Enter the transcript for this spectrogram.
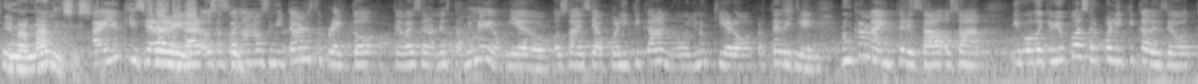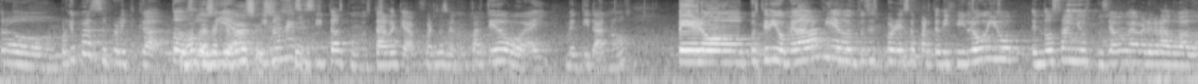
Sí. En análisis. Ahí yo quisiera Sí, agregar, o sea, sí. cuando nos invitaron a este proyecto, te voy a ser honesta, a mí me dio miedo, o sea, decía, política, no, yo no quiero, aparte de que nunca me ha interesado, o sea, digo, de que yo puedo hacer política desde otro, ¿por qué puedes hacer política todos No, los desde que días? y no sí. necesitas como estar de que a fuerzas en un partido o ahí, mentira, ¿no? Pero, pues te digo, me daba miedo, entonces por esa parte dije, y luego yo en dos años, pues ya me voy a haber graduado,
